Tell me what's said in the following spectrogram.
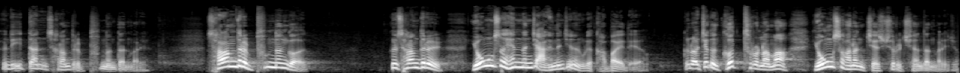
그런데 일단 사람들을 품는단 말이에요. 사람들을 품는 것, 그 사람들을 용서했는지 안 했는지는 우리가 가봐야 돼요. 그건 어쨌든 겉으로나마 용서하는 제스처를 취한단 말이죠.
